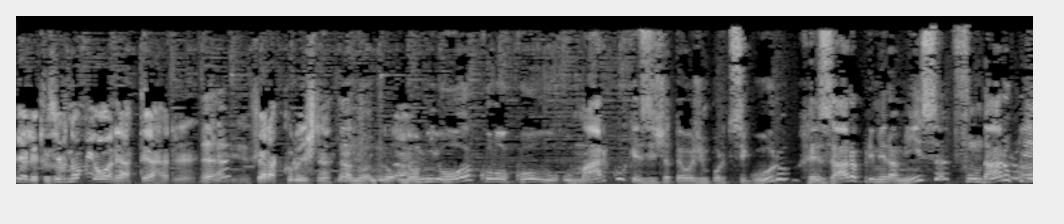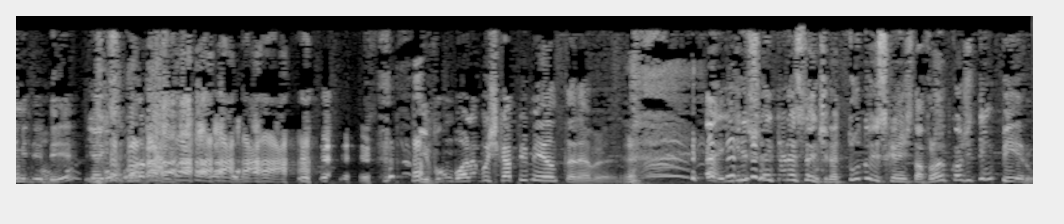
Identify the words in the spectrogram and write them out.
Ele, inclusive, nomeou, né, a terra de, É? de Veracruz, né? Não, no- no- nomeou, colocou o, o marco, que existe até hoje em Porto Seguro, rezaram a primeira missa, fundaram o PMDB e aí e vambora buscar pimenta, né? É, e isso é interessante, né? Tudo isso que a gente tá falando é por causa de tempero.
